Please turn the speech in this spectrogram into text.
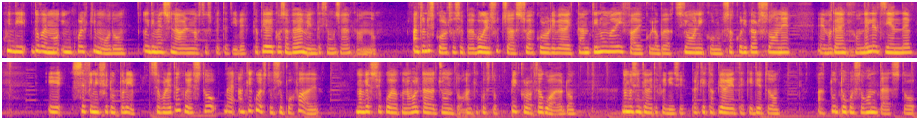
Quindi dovremmo in qualche modo ridimensionare le nostre aspettative, capire cosa veramente stiamo cercando. Altro discorso se per voi il successo è quello di avere tanti numeri, fare collaborazioni con un sacco di persone, eh, magari anche con delle aziende, e se finisce tutto lì. Se volete questo, beh, anche questo si può fare. ma vi assicuro che una volta raggiunto anche questo piccolo traguardo, non vi sentirete felici perché capirete che dietro a tutto questo contesto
